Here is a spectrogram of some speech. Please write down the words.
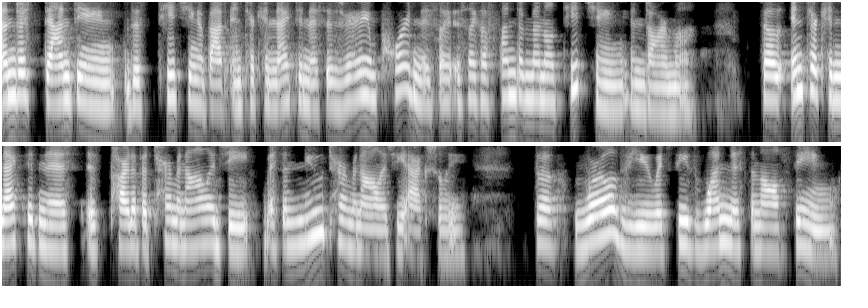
understanding this teaching about interconnectedness is very important. It's like, it's like a fundamental teaching in Dharma. So interconnectedness is part of a terminology. It's a new terminology, actually. The worldview, which sees oneness in all things.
